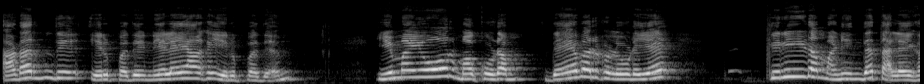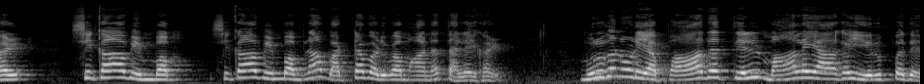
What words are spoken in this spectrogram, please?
அடர்ந்து இருப்பது நிலையாக இருப்பது. இமையோர் மகுடம் தேவர்களுடைய கிரீடம் அணிந்த தலைகள். சிகாபிம்பம் சிகாபிம்பம்னா வட்ட வடிவமான தலைகள். முருகனுடைய பாதத்தில் மாலையாக இருப்பது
